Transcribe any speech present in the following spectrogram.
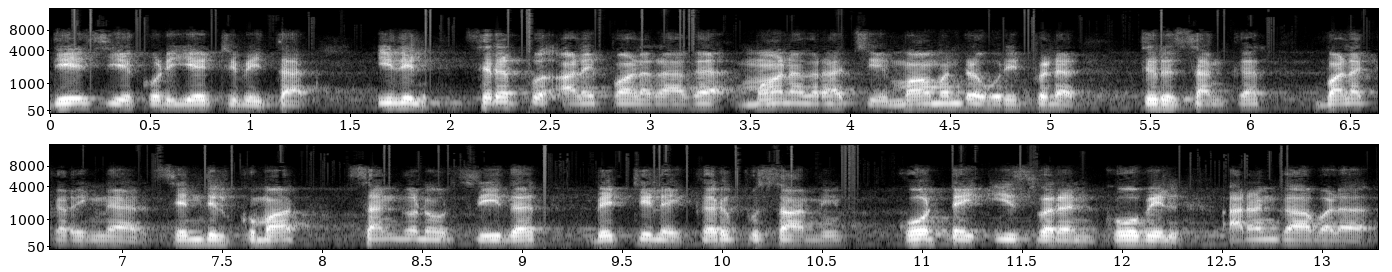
தேசிய கொடி ஏற்றி வைத்தார். இதில் சிறப்பு அழைப்பாளராக மாநகராட்சி மாமன்ற உறுப்பினர் திரு சங்கர் வழக்கறிஞர் செந்தில்குமார் சங்கனூர் ஸ்ரீதர் வெற்றிலை கருப்புசாமி கோட்டை ஈஸ்வரன் கோவில் அரங்காவலர்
